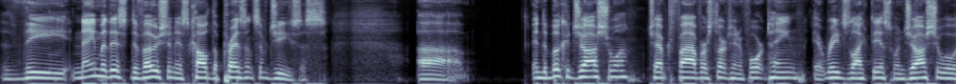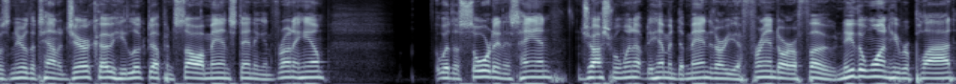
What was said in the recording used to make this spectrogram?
the name of this devotion is called The Presence of Jesus. Uh, in the book of Joshua, chapter 5, verse 13 and 14, it reads like this When Joshua was near the town of Jericho, he looked up and saw a man standing in front of him with a sword in his hand. Joshua went up to him and demanded, Are you a friend or a foe? Neither one, he replied.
